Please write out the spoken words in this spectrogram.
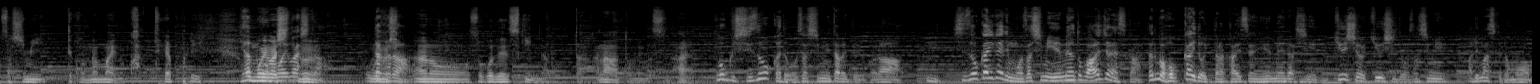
お刺身ってこんなうまいのかってやっぱり 思いました。だからあのーそこで好きになったかなと思います。はい。僕静岡でお刺身食べてるから、静岡以外にもお刺身有名なところあるじゃないですか。例えば北海道行ったら海鮮有名だし、うん。九州は九州でお刺身ありますけども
